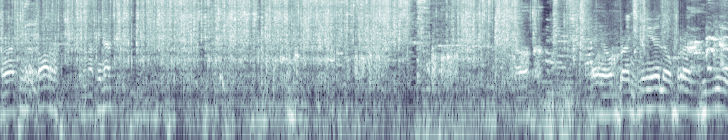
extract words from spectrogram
ang ating motor, ang makina. Oh. Ayan oh, brand new yan oh, brand new.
